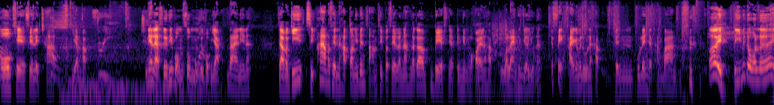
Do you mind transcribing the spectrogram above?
โอ five, เคเฟลเล็กชาร์ดเยี่ยมครับ three, อันนี้แหละคือที่ผมสุ่มก็คือผมอยากได้อันนี้นะ จากเมื่อกี้ 15%นะครับ ตอนนี้เป็น 30%แล้วนะ แล้วก็เบสเนี่ยเป็น 100 นะครับ ถือว่าแรงขึ้นเยอะอยู่นะ เอฟเฟกใครก็ไม่รู้นะครับ เป็นผู้เล่นจากทางบ้าน เอ้ย ตีไม่โดนเลย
